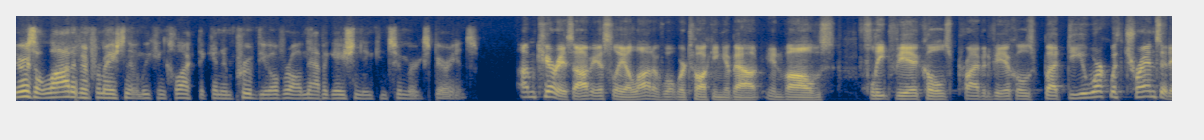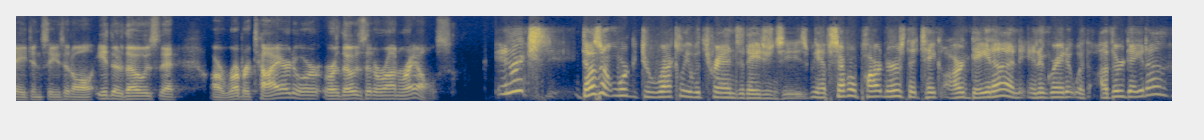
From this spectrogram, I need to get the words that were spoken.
there is a lot of information that we can collect that can improve the overall navigation and consumer experience. I'm curious. Obviously, a lot of what we're talking about involves fleet vehicles, private vehicles, but do you work with transit agencies at all, either those that are rubber tired or, or those that are on rails? INRIX doesn't work directly with transit agencies. We have several partners that take our data and integrate it with other data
